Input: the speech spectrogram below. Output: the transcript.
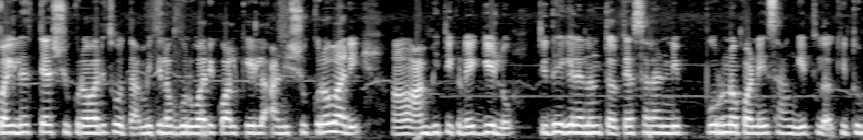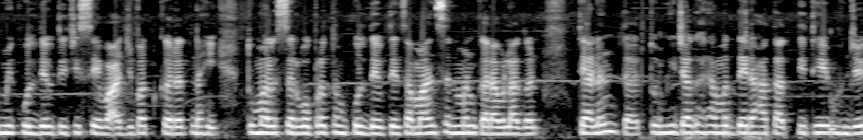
पहिल्याच त्या शुक्रवारीच होता. मी तिला गुरुवारी कॉल केला आणि शुक्रवारी आम्ही तिकडे गेलो. तिथे गेल्यानंतर त्या सरांनी पूर्णपणे सांगितलं की तुम्ही कुलदेवतेची सेवा अजिबात करत नाही. तुम्हाला सर्वप्रथम कुलदेवतेचा मान सन्मान करावा लागेल. त्यानंतर तुम्ही ज्या घरामध्ये राहतात तिथे म्हणजे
